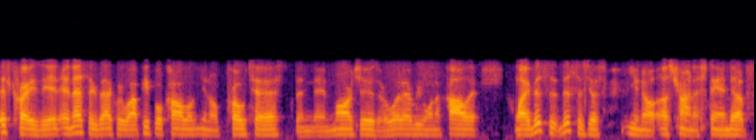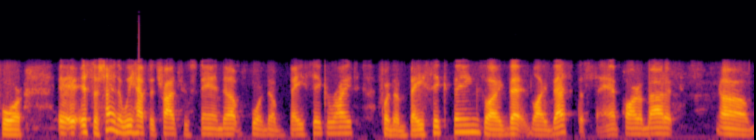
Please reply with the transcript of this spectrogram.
it's crazy, and, and that's exactly why people call them, you know, protests and, and marches or whatever you want to call it. Like this is this is just you know us trying to stand up for. It's a shame that we have to try to stand up for the basic rights, for the basic things like that. Like that's the sad part about it, um,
